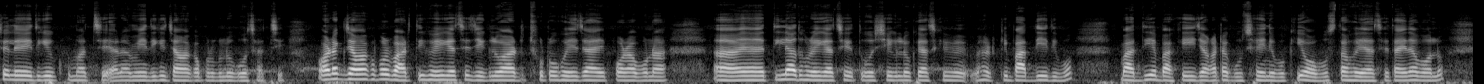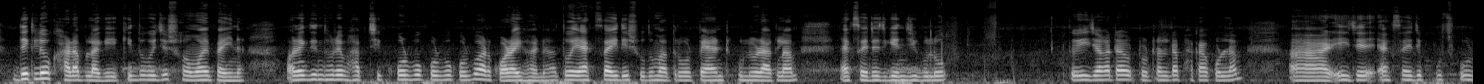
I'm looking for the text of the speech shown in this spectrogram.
ছেলে এদিকে ঘুমাচ্ছে আর আমি এদিকে জামা কাপড়গুলো গোছাচ্ছি। অনেক জামা কাপড় বাড়তি হয়ে গেছে, যেগুলো আর ছোট হয়ে যায়, পরাবো না। তিলা ধরে গেছে, তো সেগুলোকে আজকে আর কি বাদ দিয়ে দিব। বাদ দিয়ে বাকি এই জায়গাটা গুছিয়ে নেব। কী অবস্থা হয়ে আছে, তাই না বলো? দেখলেও খারাপ লাগে, কিন্তু ওই যে সময় পাই না। অনেক দিন ধরে ভাবছি, করব করব করব আর করাই হয় না। তো এক সাইডে শুধুমাত্র ওর প্যান্টগুলো রাখলাম, এক সাইডে গেঞ্জিগুলো। তো এই জায়গাটা টোটালটা ফাঁকা করলাম। আর এই যে এক সাইডে পুচকুর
